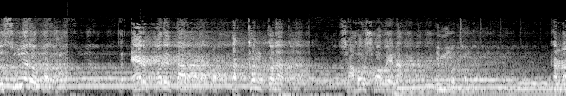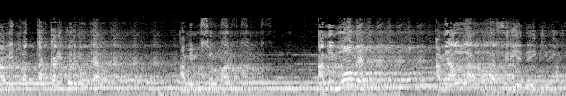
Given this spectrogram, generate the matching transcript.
রসুলেরও কথা, তো এরপরে তার আর প্রত্যাখ্যান করার সাহস হবে না, হিম্মত হবে কারণ আমি প্রত্যাখ্যান করব কেন? আমি মুসলমান, আমি মোমেন, আমি আল্লাহর কথা ফিরিয়ে দেই কীভাবে?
